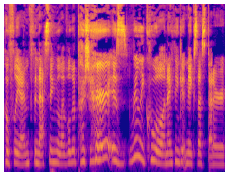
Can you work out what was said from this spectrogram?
hopefully i'm finessing the level to push her is really cool. And i think it makes us better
